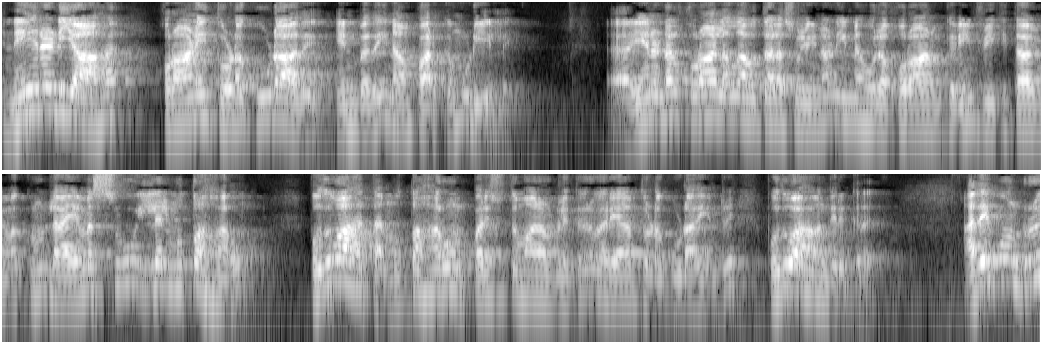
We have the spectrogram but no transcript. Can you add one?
நேரடியாக குரானை தொடக்கூடாது என்பதை நாம் பார்க்க முடியவில்லை. ஏனென்றால் குரான் அல்லாஹ் தாலா சொல்லினான் இன்னஹுல குரான் கரீம் ஃபி கிதாபி மக்னூன் லா யமஸ்ஸுஹு இல்லல் முத்தஹரும் பொதுவாகத்தான் முத்தஹரூன் பரிசுத்தமானவர்களை தவிர வேறு யாரும் தொடக்கூடாது என்று பொதுவாக வந்திருக்கிறது. அதே போன்று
